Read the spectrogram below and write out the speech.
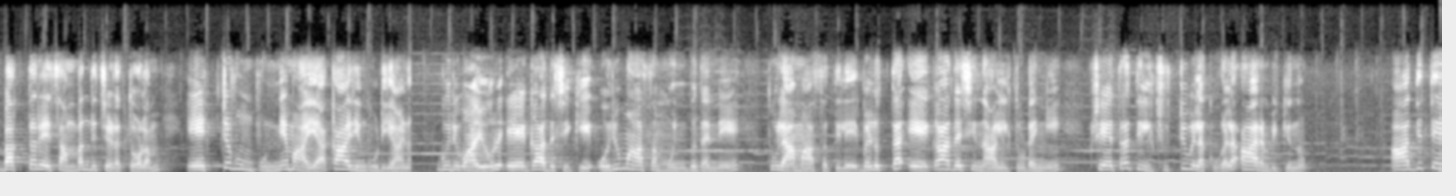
ഭക്തരെ സംബന്ധിച്ചിടത്തോളം ഏറ്റവും പുണ്യമായ കാര്യം കൂടിയാണ്. ഗുരുവായൂർ ഏകാദശിക്ക് ഒരു മാസം മുൻപ് തന്നെ തുലാമാസത്തിലെ വെളുത്ത ഏകാദശി നാളിൽ തുടങ്ങി ക്ഷേത്രത്തിൽ ചുറ്റുവിളക്കുകൾ ആരംഭിക്കുന്നു. ആദ്യത്തെ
